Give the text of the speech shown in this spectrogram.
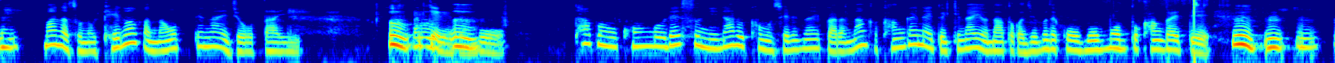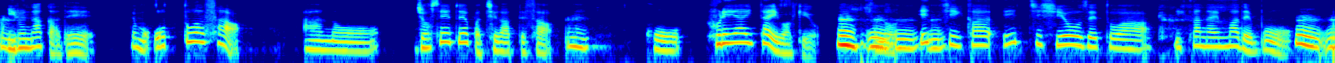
うん。まだその怪我が治ってない状態うん。だけれどうんも、多分今後レッスンになるかもしれないから、なんか考えないといけないよなとか自分でこう、悶々と考えて。いる中で、でも夫はさ、あの、女性とやっぱ違ってさ、うん。こう、触れ合いたいわけよ。うん、その。エッチか、エッチしようぜとはいかないまでも、うん、う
